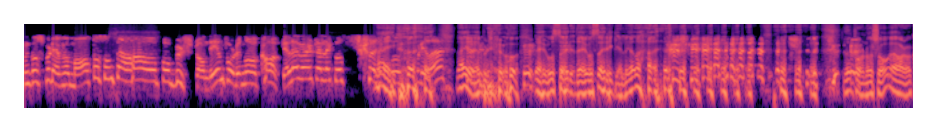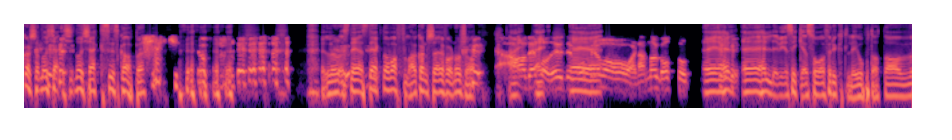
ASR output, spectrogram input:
Men hvordan blir det med mat og sånt? Ja? Og på bursdagen din, får du noe kake levert, eller hvordan, Nei. hvordan blir det? Nei, det blir jo Det er jo, sør, det er jo sørgelig, det her. Du får nå se. Jeg har da kanskje noe, kje, noe kjeks i skapet. Eller ste, stek noen vafler, kanskje. Jeg får nå se. Ja, det må du. Du må prøve å ordne dem noe godt nå. Jeg er heldigvis ikke så fryktelig opptatt av,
